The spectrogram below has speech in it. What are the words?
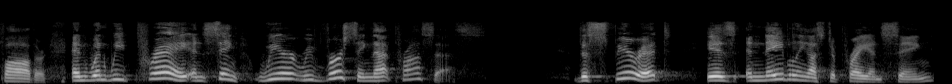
Father. And when we pray and sing, we're reversing that process. The Spirit is enabling us to pray and sing.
